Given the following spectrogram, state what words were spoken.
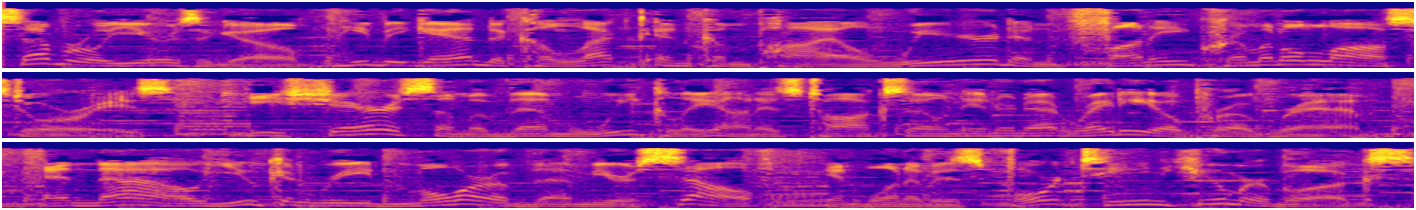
Several years ago, he began to collect and compile weird and funny criminal law stories. He shares some of them weekly on his TalkZone internet radio program. And now you can read more of them yourself in one of his 14 humor books.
